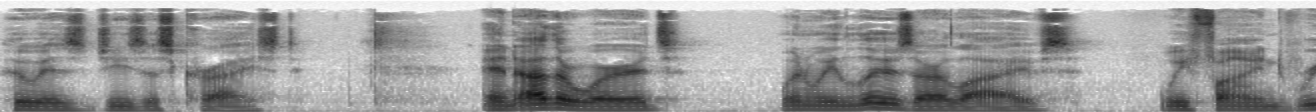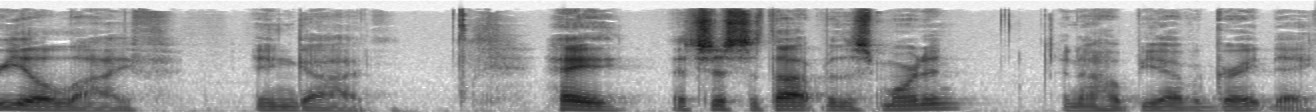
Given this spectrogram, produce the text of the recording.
who is Jesus Christ. In other words, when we lose our lives, we find real life in God. Hey, that's just a thought for this morning, and I hope you have a great day.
